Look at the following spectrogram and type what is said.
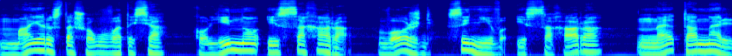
має розташовуватися коліно із Сахара, вождь синів із Сахара, Нетанель,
